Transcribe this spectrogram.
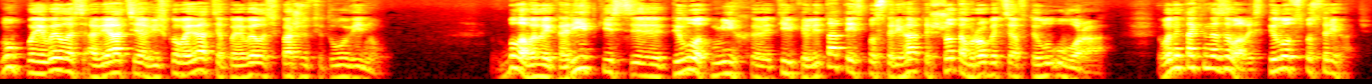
Ну, появилась авіація, військова авіація появилась в Першу світову війну. Була велика рідкість, е, пілот міг е, тільки літати і спостерігати, що там робиться в тилу у ворога. Вони так і називались пілот-спостерігач.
